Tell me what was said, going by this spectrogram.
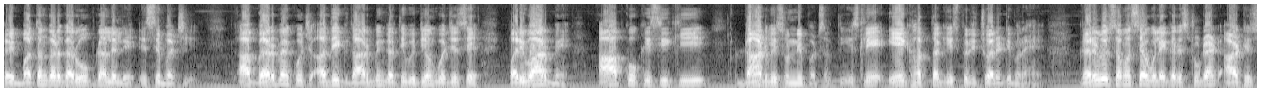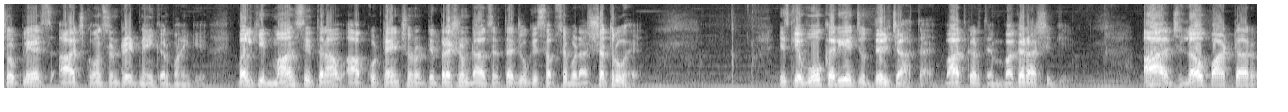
कई बतंगड़ का रूप न ले ले, इससे बचिए। आप घर में कुछ अधिक धार्मिक गतिविधियों की वजह से परिवार में आपको किसी की डांट भी सुननी पड़ सकती। इसलिए एक हद तक स्पिरिचुअलिटी में रहें। घरेलू समस्या को लेकर स्टूडेंट आर्टिस्ट और प्लेयर्स आज कॉन्सेंट्रेट नहीं कर पाएँगे। बल्कि मानसिक तनाव आपको टेंशन और डिप्रेशन डाल सकता है, जो कि सबसे बड़ा शत्रु है। इसलिए वो करिए जो दिल चाहता है। बात करते हैं मकर राशि की। आज लव पार्टनर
